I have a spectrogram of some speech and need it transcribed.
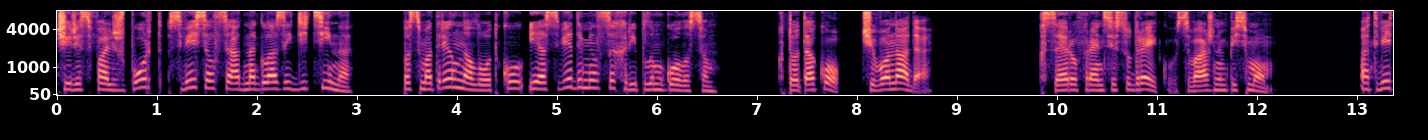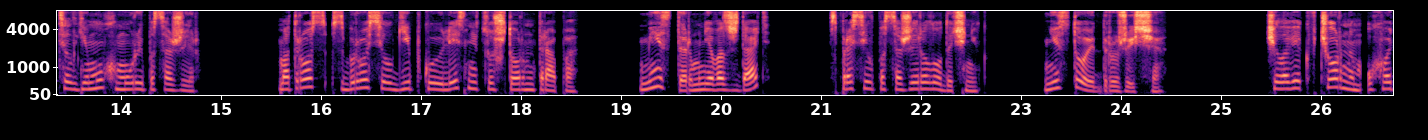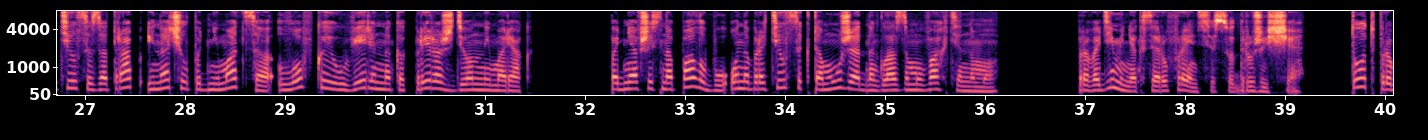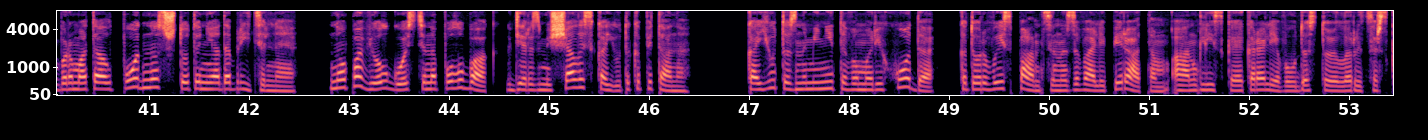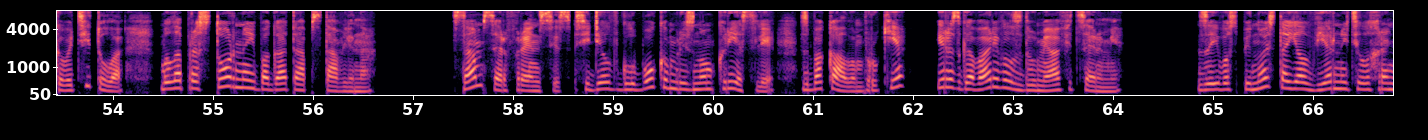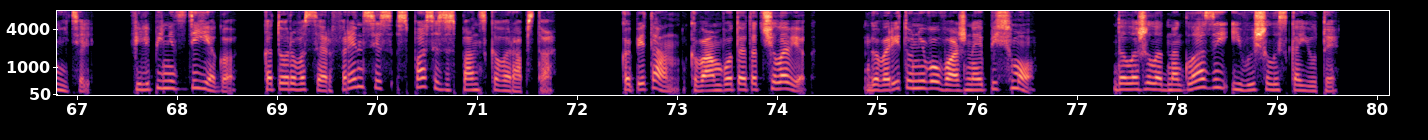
Через фальшборд свесился одноглазый детина, посмотрел на лодку и осведомился хриплым голосом. «Кто таков? Чего надо?» «К сэру Фрэнсису Дрейку с важным письмом», — ответил ему хмурый пассажир. Матрос сбросил гибкую лестницу шторм-трапа. «Мистер, мне вас ждать?» — спросил пассажира-лодочник. «Не стоит, дружище». Человек в черном ухватился за трап и начал подниматься ловко и уверенно, как прирожденный моряк. Поднявшись на палубу, он обратился к тому же одноглазому вахтенному. «Проводи меня к сэру Фрэнсису, дружище». Тот пробормотал под нос что-то неодобрительное, но повел гостя на полубак, где размещалась каюта капитана. Каюта знаменитого морехода которого испанцы называли пиратом, а английская королева удостоила рыцарского титула, была просторна и богато обставлена. Сам сэр Фрэнсис сидел в глубоком резном кресле с бокалом в руке и разговаривал с двумя офицерами. За его спиной стоял верный телохранитель, филиппинец Диего, которого сэр Фрэнсис спас из испанского рабства. «Капитан, к вам вот этот человек. Говорит, у него важное письмо», доложил одноглазый и вышел из каюты.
